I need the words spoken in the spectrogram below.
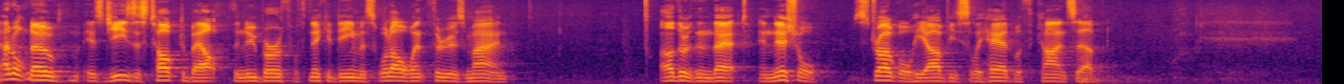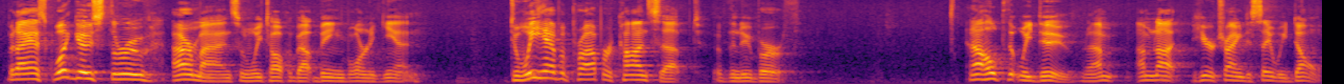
I don't know, as Jesus talked about the new birth with Nicodemus, what all went through his mind, other than that initial struggle he obviously had with the concept. But I ask, what goes through our minds when we talk about being born again? Do we have a proper concept of the new birth? And I hope that we do. I'm, I'm not here trying to say we don't.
